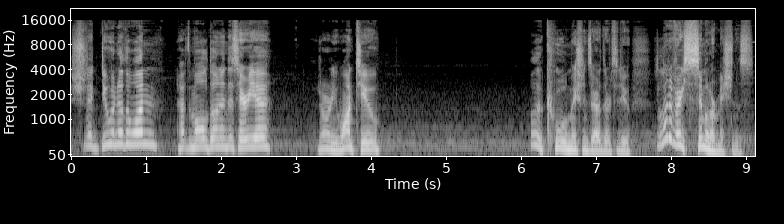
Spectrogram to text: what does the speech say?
Should I do another one? Have them all done in this area? I don't really want to. What other cool missions are there to do? There's a lot of very similar missions.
